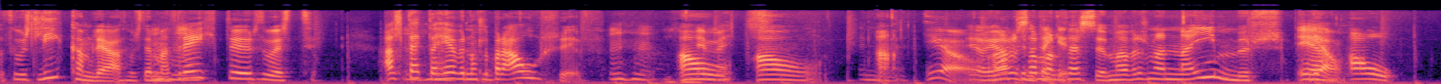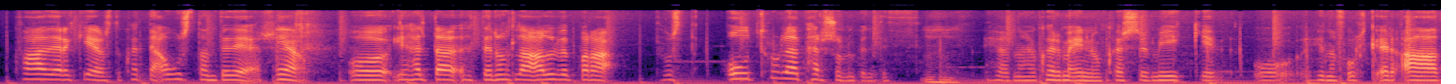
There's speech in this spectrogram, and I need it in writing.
þú veist líkamlega þú veist, ef maður Mhm. þreytur, þú veist allt þetta Mhm. hefur náttúrulega bara áhrif Mhm. á, Einmitt. á a, já, Já, ég er alveg saman atvinnutækið. þessu, maður verður svona næmur Já. á hvað er að gerast og hvernig ástandið er Já. og ég held að þetta er náttúrulega alveg bara, þú veist, ótrúlega persónubundið Mhm. hérna, hjá hverjum einum, hversu mikið og hérna fólk er að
